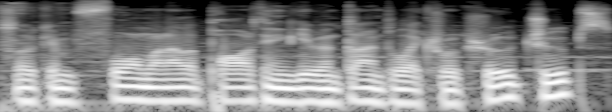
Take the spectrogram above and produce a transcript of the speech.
So we can form another party and give them time to like recruit troops.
